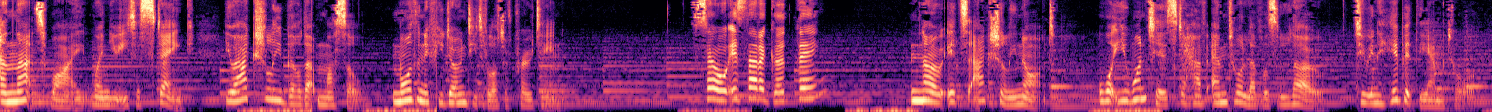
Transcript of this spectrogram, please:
And that's why, when you eat a steak, you actually build up muscle, more than if you don't eat a lot of protein. So, is that a good thing? No, it's actually not. What you want is to have mTOR levels low to inhibit the mTOR.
